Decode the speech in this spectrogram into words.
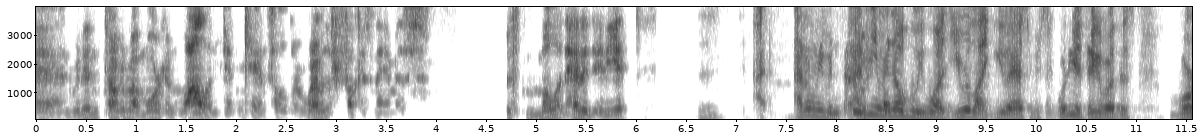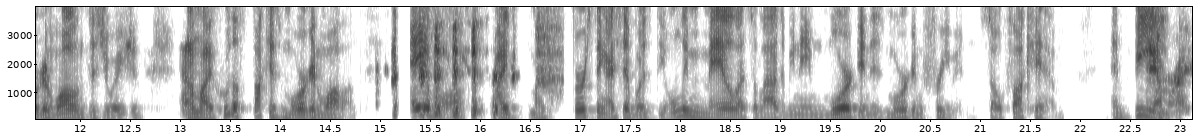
and we didn't talk about Morgan Wallen getting canceled or whatever the fuck his name is. This mullet headed idiot. I, I don't even I didn't even know who he was. You were like, you asked me, like, what do you think about this Morgan Wallen situation? And I'm like, who the fuck is Morgan Wallen? A of all, my my first thing I said was the only male that's allowed to be named Morgan is Morgan Freeman. So fuck him. And B, Damn right.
